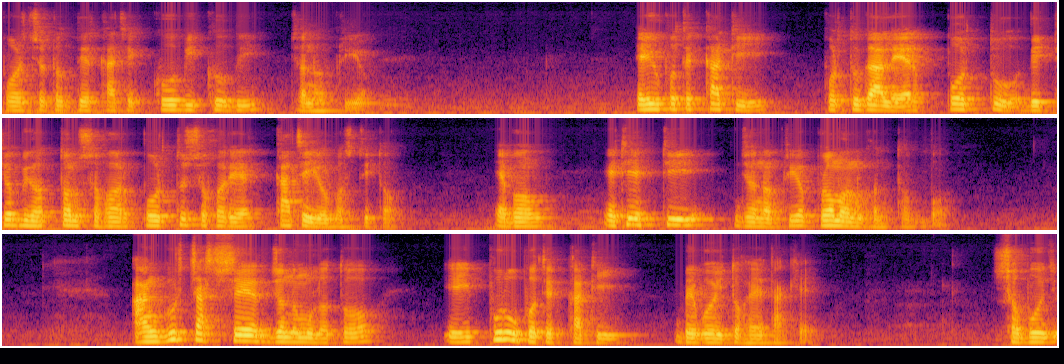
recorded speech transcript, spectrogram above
পর্যটকদের কাছে খুবই খুবই জনপ্রিয়। এই উপত্যকাটি পর্তুগালের পর্তু দ্বিতীয় বৃহত্তম শহর পর্তু শহরের কাছেই অবস্থিত এবং এটি একটি জনপ্রিয় ভ্রমণ গন্তব্য। আঙ্গুর চাষের জন্য মূলত এই পুরো উপত্যকাটি ব্যবহৃত হয়ে থাকে। সবুজ,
